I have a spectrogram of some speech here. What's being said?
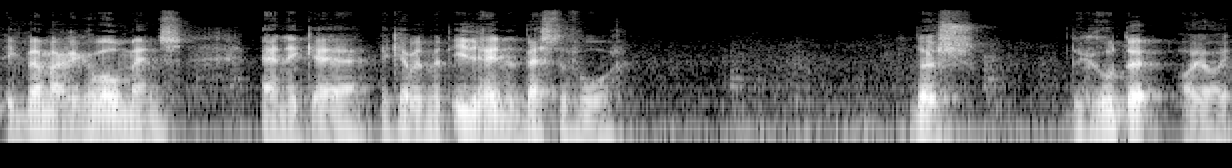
ik ben maar een gewoon mens. En ik, eh, ik heb het met iedereen het beste voor. Dus, de groeten. Hoi hoi.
